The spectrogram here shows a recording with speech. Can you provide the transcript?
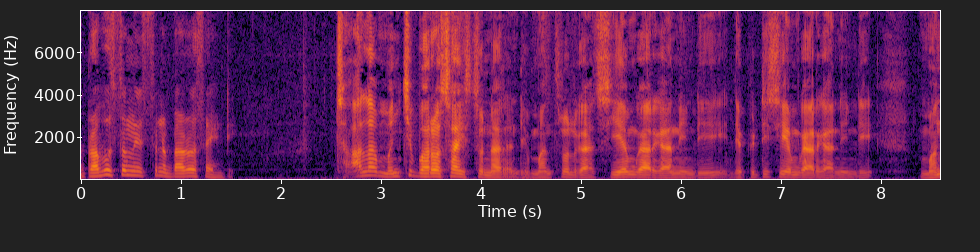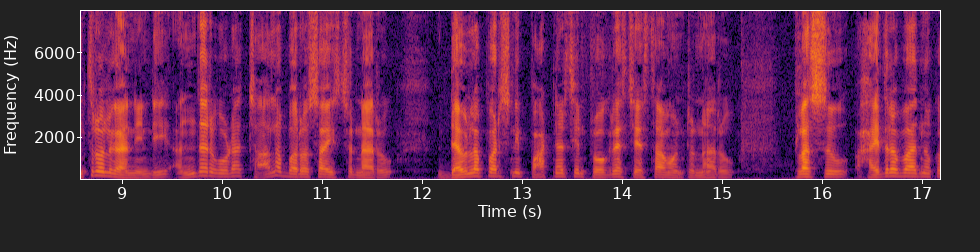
ప్రభుత్వం ఇస్తున్న భరోసా ఏంటి? చాలా మంచి భరోసా ఇస్తున్నారండి. మంత్రులుగా సీఎం గారు కానివ్వండి డిప్యూటీ సీఎం గారు కానివ్వండి మంత్రులు కానివ్వండి అందరూ కూడా చాలా భరోసా ఇస్తున్నారు. డెవలపర్స్ని పార్ట్నర్స్ ఇన్ ప్రోగ్రెస్ చేస్తామంటున్నారు. ప్లస్ హైదరాబాద్ని ఒక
